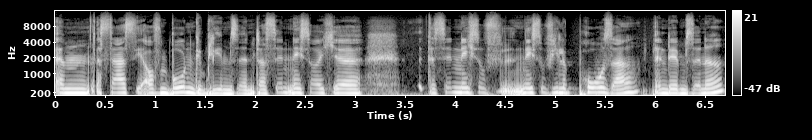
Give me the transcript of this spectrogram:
ähm, Stars, die auf dem Boden geblieben sind. Das sind nicht solche das sind nicht so, nicht so viele Poser in dem Sinne.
